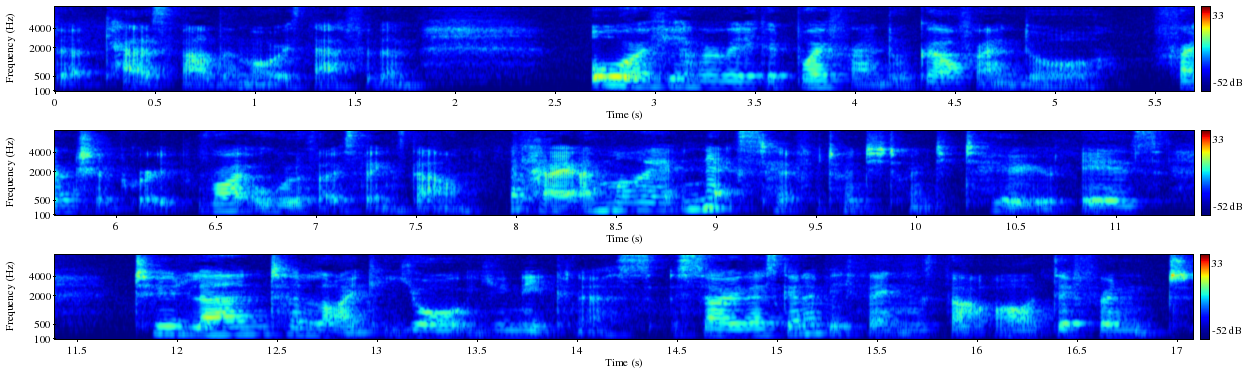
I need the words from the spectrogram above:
that cares about them or is there for them. Or if you have a really good boyfriend or girlfriend or friendship group, write all of those things down. Okay, and my next tip for 2022 is to learn to like your uniqueness. So there's going to be things that are different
